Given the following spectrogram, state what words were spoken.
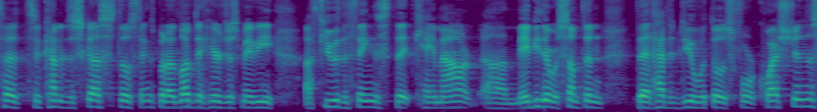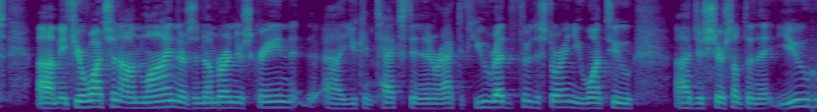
to, to kind of discuss those things, but I'd love to hear just maybe a few of the things that came out. Um, maybe there was something that had to deal with those four questions. Um, if you're watching online, there's a number on your screen. Uh, you can text and interact. If you read through the story and you want to uh, just share something that you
